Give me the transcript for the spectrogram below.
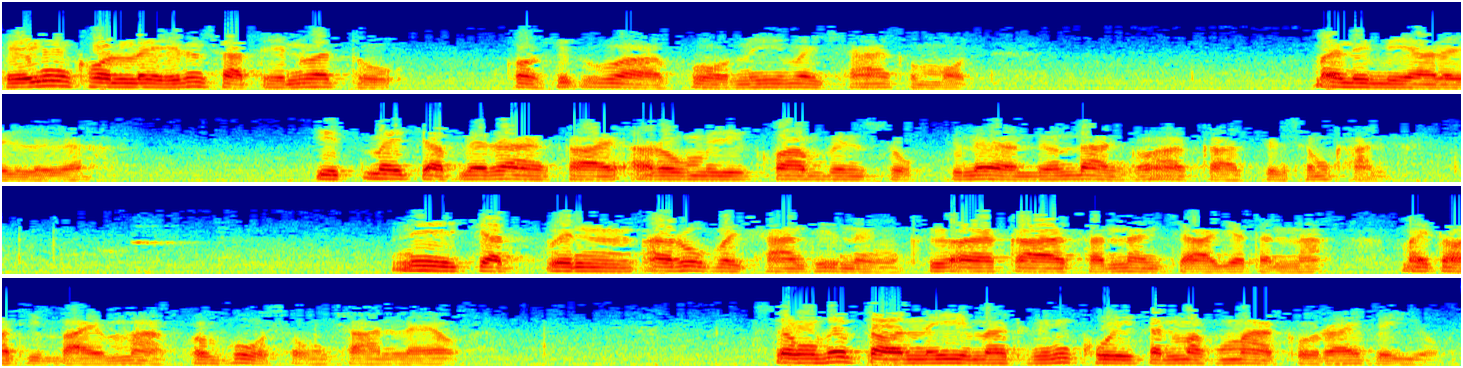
เห็นคนเลยเห็นสัตว์เห็นวัตถุ ก็คิดว่าพวกนี้ไม่ช้าก็หมด ไม่ได้มีอะไรเหลือ จิตไม่จับในร่างกายอารมณ์มีความเป็นสุขอยู่ในเรื่องด้านของอากาศเป็นสำคัญ นี่จัดเป็นอรูปฌานที่หนึ่งคืออากาศสันนัญจายตนะ ไม่ต้องอธิบายมากเพราะผู้ทรงฌานแล้ว ทรงตั้งตอนนี้มาถึงคุยกันมาก ๆ ก็ไร้ประโยชน์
